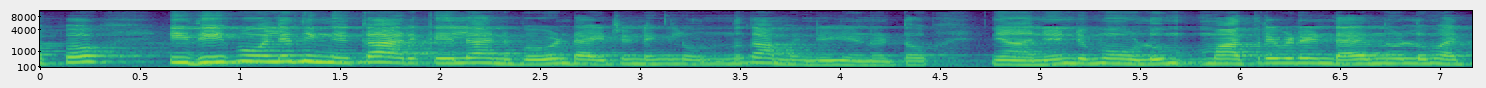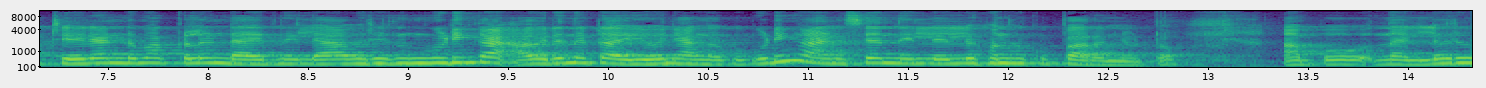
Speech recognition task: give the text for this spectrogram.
അപ്പോൾ ഇതേപോലെ നിങ്ങൾക്ക് ആർക്കെങ്കിലും അനുഭവം ഉണ്ടായിട്ടുണ്ടെങ്കിൽ ഒന്ന് കമന്റ് ചെയ്യണം കേട്ടോ. ഞാനും എന്റെ മോളും മാത്രമേ ഇവിടെ ഉണ്ടായിരുന്നുള്ളൂ. മറ്റേ രണ്ട് മക്കൾ ഉണ്ടായിരുന്നില്ല. അവരും കൂടി അവരെന്നിട്ട് അയ്യോ ഞങ്ങൾക്ക് കൂടി കാണിച്ചു തന്നില്ലല്ലോ എന്നൊക്കെ പറഞ്ഞു കേട്ടോ. അപ്പോൾ നല്ലൊരു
